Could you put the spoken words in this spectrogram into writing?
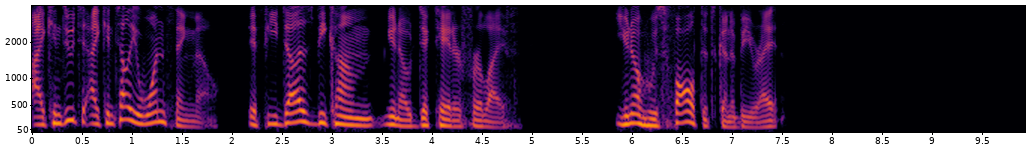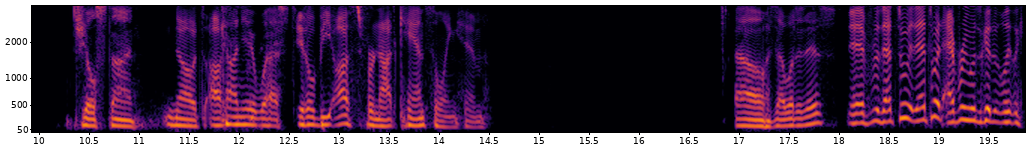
I can do t- I can tell you one thing though. If he does become, you know, dictator for life, you know whose fault it's going to be, right? Jill Stein, No, it's us. Kanye West. It'll be us for not canceling him. Oh, is that what it is? If that's what that's what everyone's gonna like.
